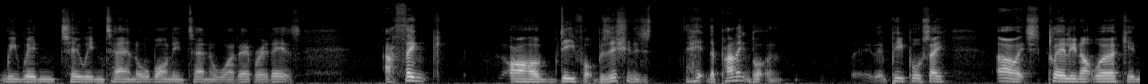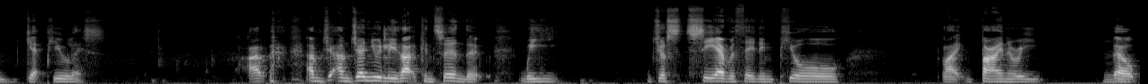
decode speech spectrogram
we win 2 in 10 or 1 in 10 or whatever it is. I think our default position is hit the panic button. People say oh it's clearly not working. Get Pulis. I, I'm I'm genuinely that concerned that we just see everything in pure like binary mm. well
